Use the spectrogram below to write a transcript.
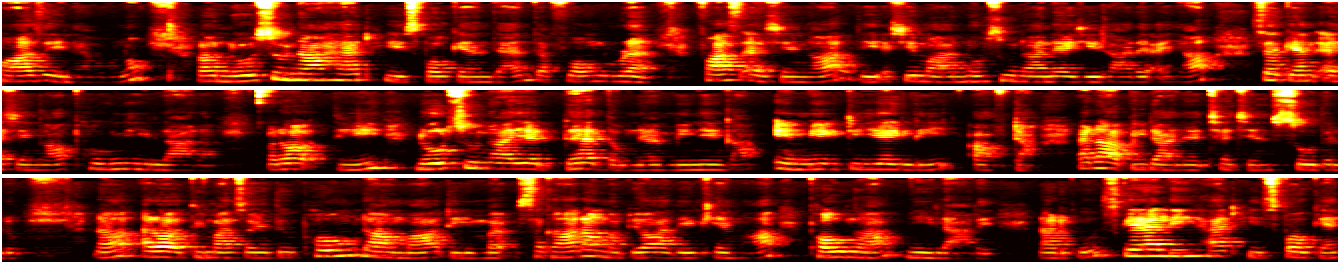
မားစေနဲ့ နော်အဲ့တော့ no sooner had he spoken than the phone rang first action ကဒီအရှိမ no sooner နဲ့ရေးထားတဲ့အရာ second action ကဖုန်းမိလာတာအဲ့တော့ဒီ no sooner ရဲ့ that တုံးနဲ့ meaning က immediately after အဲ့ဒါပြီးတာနဲ့ချက်ချင်းဆိုသလိုနော်အဲ့တော့ဒီမှာဆိုရင်သူဖုန်းတောင်မှဒီစကားတောင်မပြောရသေးခင်မှာဖုန်းကညီလာတယ် နောက်တစ်ခု scarcely had he spoken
